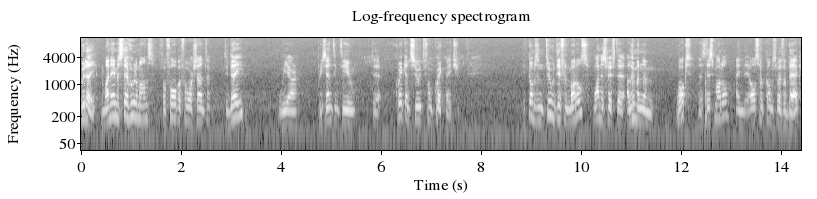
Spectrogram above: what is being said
Good day, my name is Stef Oelemans from 4x4 Center. Today we are presenting to you the Quick-en-Suit from Quick Pitch. It comes in two different models. One is with the aluminum box, that's this model, and it also comes with a bag.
